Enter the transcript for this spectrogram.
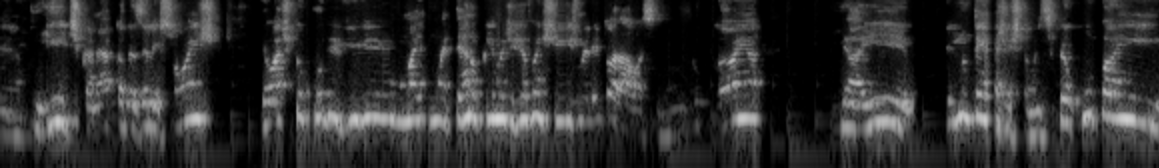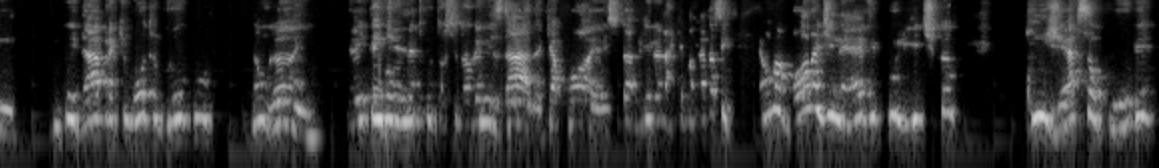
é, política na época das eleições. Eu acho que o clube vive uma, um eterno clima de revanchismo eleitoral. Assim. Grupo ganha e aí ele não tem a gestão, ele se preocupa em, em cuidar para que o outro grupo não ganhe. Aí tem envolvimento com torcida organizada, que apoia, isso dá briga na arquibancada. Assim, é uma bola de neve política que ingessa o clube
